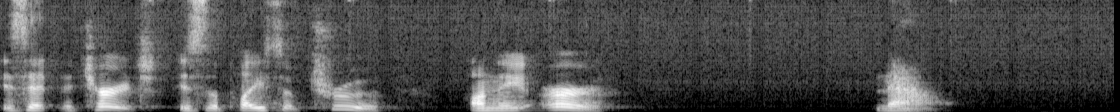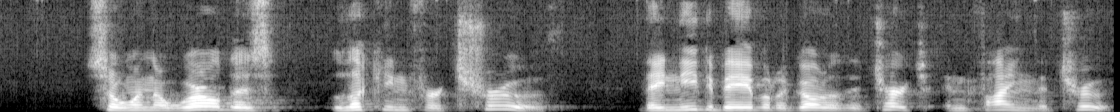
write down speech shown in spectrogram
is that the church is the place of truth on the earth now. So when the world is looking for truth, they need to be able to go to the church and find the truth.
